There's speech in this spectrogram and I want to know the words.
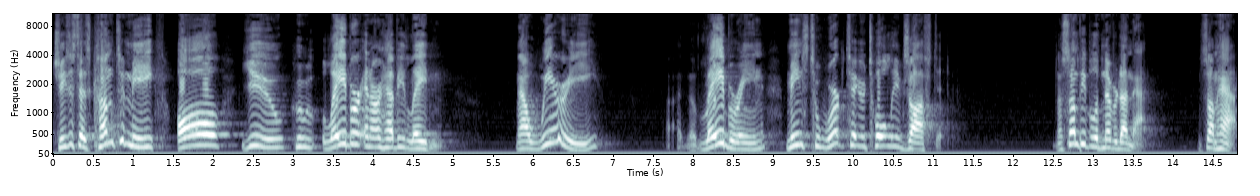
Jesus says, Come to me, all you who labor and are heavy laden. Now, weary, laboring, means to work till you're totally exhausted. Now, some people have never done that. Some have.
